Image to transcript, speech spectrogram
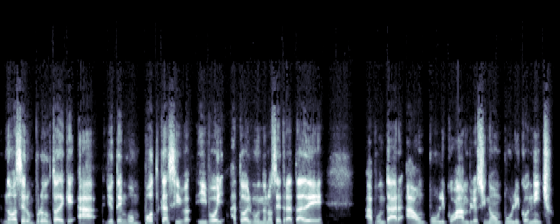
no va a ser un producto de que, ah, yo tengo un podcast y, voy a todo el mundo. No se trata de apuntar a un público amplio, sino a un público nicho.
